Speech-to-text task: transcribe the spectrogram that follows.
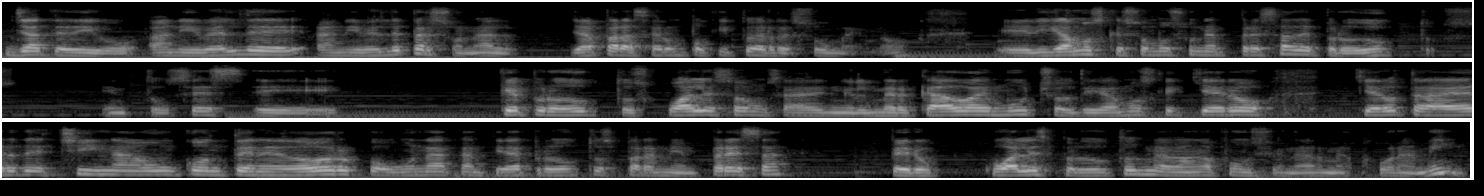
ya te digo, a nivel, de, a nivel de personal, ya para hacer un poquito de resumen. Eh, digamos que somos una empresa de productos. Entonces, eh, qué productos, cuáles son. O sea, en el mercado hay muchos. Digamos que quiero, quiero traer de China un contenedor con una cantidad de productos para mi empresa, pero cuáles productos me van a funcionar mejor a mí.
